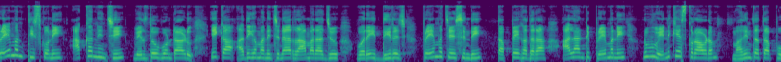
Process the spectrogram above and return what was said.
ప్రేమను తీసుకొని అక్కడి నుంచి వెళ్తూ ఉంటాడు. ఇక అధిగమనించిన రామరాజు ఒరే ధీరజ్ ప్రేమ చేసింది తప్పే కదరా? అలాంటి ప్రేమని నువ్వు వెనకేసుకురావడం మరింత తప్పు.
